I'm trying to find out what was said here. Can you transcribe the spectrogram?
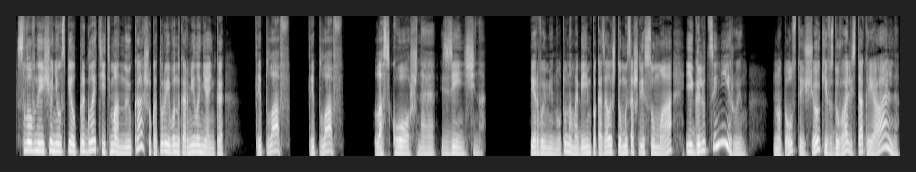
словно еще не успел проглотить манную кашу, которой его накормила нянька. «Ты плав, ты плав, ласкошная зенщина». Первую минуту нам обеим показалось, что мы сошли с ума и галлюцинируем — но толстые щеки вздувались так реально,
